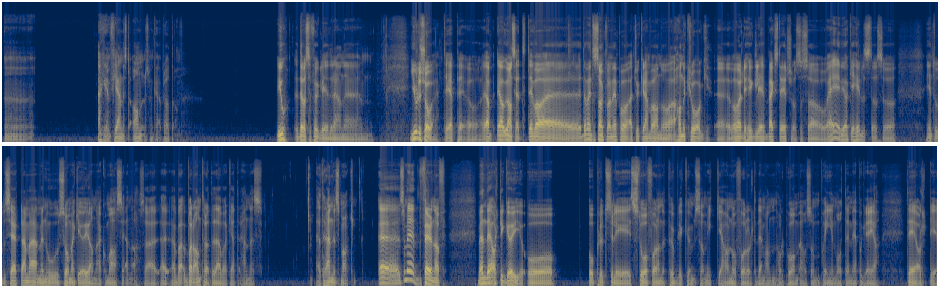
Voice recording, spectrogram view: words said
Uh, jeg har ikke den fjerneste anelse om hva jeg prater om. Jo, det var selvfølgelig det der juleshowet til EP. Og, ja, ja, uansett. Det var, eh, det var, interessant å være med på. Jeg tror ikke den var noe Hanne Krogh var veldig hyggelig backstage, og så sa hun hei, vi har ikke hilst. Og så introduserte jeg meg, men hun så meg ikke i øynene når jeg kom av scenen. Så jeg, jeg, jeg, bare antar at det der var ikke etter hennes, etter hennes smak. Eh, som er fair enough. Men det er alltid gøy å, å plutselig stå foran et publikum som ikke har noe forhold til det man holder på med, og som på ingen måte er med på greia det er alltid,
